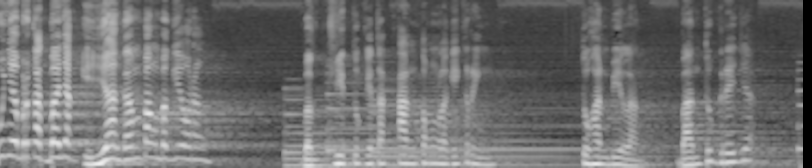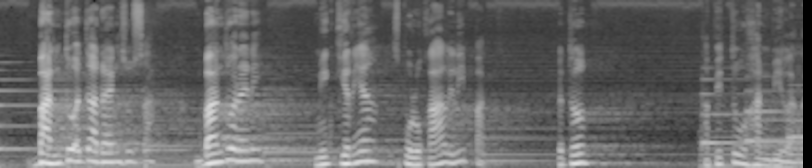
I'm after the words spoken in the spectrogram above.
Punya berkat banyak, iya gampang bagi orang. Begitu kita kantong lagi kering, Tuhan bilang, bantu gereja, bantu ada ada yang susah, bantu ada ini. Mikirnya 10 kali lipat. Betul? Tapi Tuhan bilang,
